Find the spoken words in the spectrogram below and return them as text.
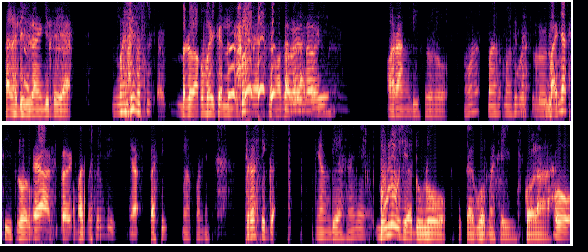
kalau dibilang gitu ya gue sih pasti berdoa kebaikan untuk lu ya semoga lu Amin, lakuin amin. orang di seluruh oh, mak- maksudnya Seluruh- banyak sih seluruh Ya, umat muslim sih Ya. pasti melakukan terus juga yang biasanya dulu sih ya dulu. Ketika gue masih sekolah. Oh,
